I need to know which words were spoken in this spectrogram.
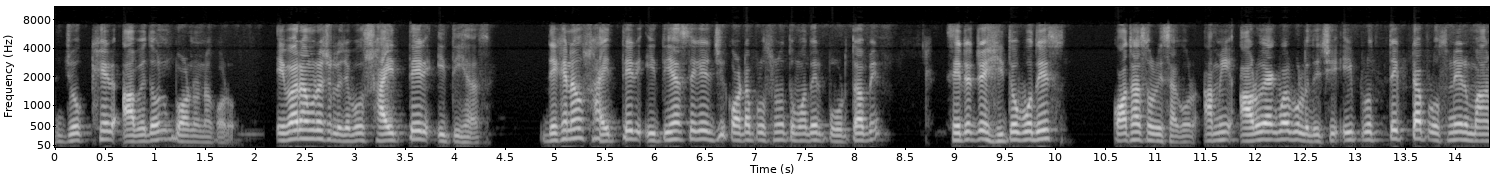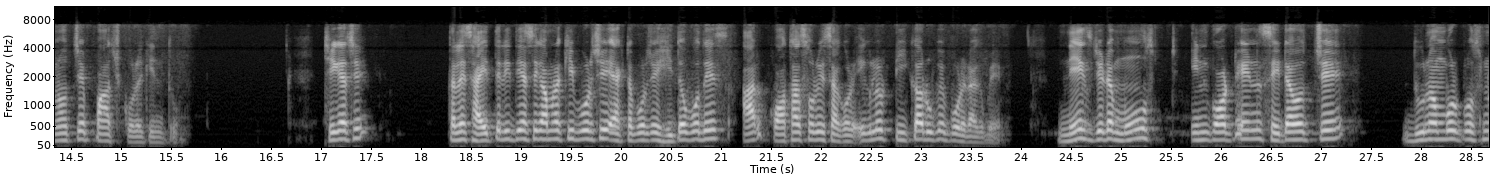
যক্ষের আবেদন বর্ণনা করো। এবার আমরা চলে যাব সাহিত্যের ইতিহাস। দেখে নাও সাহিত্যের ইতিহাস থেকে যে কটা প্রশ্ন তোমাদের পড়তে হবে। সেটা হচ্ছে হিতোপদেশ, কথা সরিসাগর আমি আরও একবার বলে দিচ্ছি, এই প্রত্যেকটা প্রশ্নের মান হচ্ছে পাঁচ করে কিন্তু। ঠিক আছে? তাহলে সাহিত্যের ইতিহাস থেকে আমরা কি পড়ছি? একটা পড়ছে হিতোপদেশ আর কথা সরিসাগর এগুলো টিকা রূপে পড়ে রাখবে। নেক্সট যেটা মোস্ট ইম্পর্টেন্ট সেটা হচ্ছে দু নম্বর প্রশ্ন,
